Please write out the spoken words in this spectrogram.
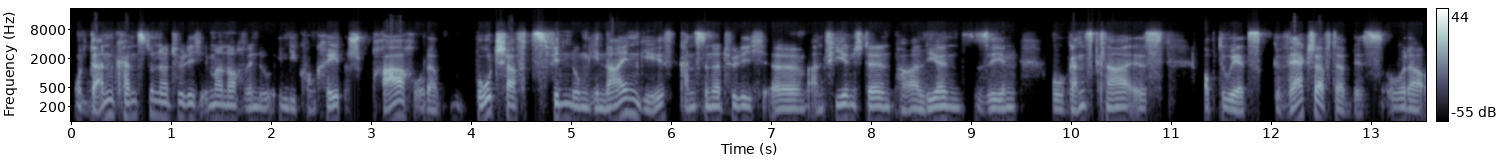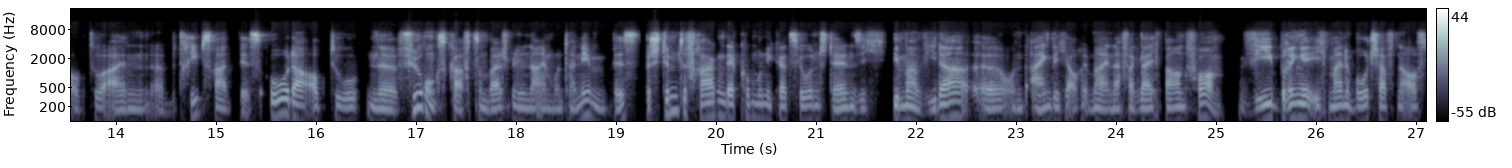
Und dann kannst du natürlich immer noch, wenn du in die konkrete Sprach- oder Botschaftsfindung hineingehst, kannst du natürlich äh, an vielen Stellen Parallelen sehen, wo ganz klar ist, ob du jetzt Gewerkschafter bist oder ob du ein äh, Betriebsrat bist oder ob du eine Führungskraft zum Beispiel in einem Unternehmen bist, bestimmte Fragen der Kommunikation stellen sich immer wieder äh, und eigentlich auch immer in einer vergleichbaren Form. Wie bringe ich meine Botschaften auf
